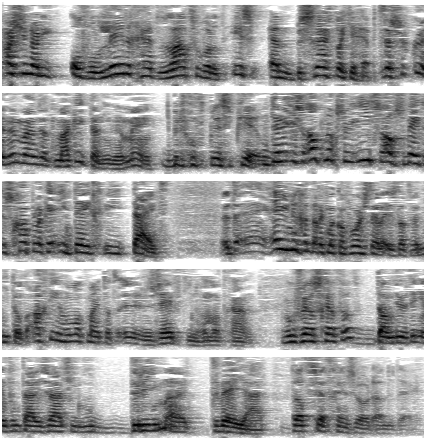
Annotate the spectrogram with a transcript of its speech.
als je nou die onvolledigheid laat voor wat het is en beschrijft wat je hebt. Dat zou kunnen, maar dat maak ik dan niet meer mee. Je bedoelt principieel. Er is ook nog zoiets als wetenschappelijke integriteit. Het enige dat ik me kan voorstellen is dat we niet tot 1800, maar tot eh, 1700 gaan. Hoeveel scheelt dat? Dan duurt de inventarisatie niet drie, maar twee jaar. Dat zet geen zoden aan de dijk.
